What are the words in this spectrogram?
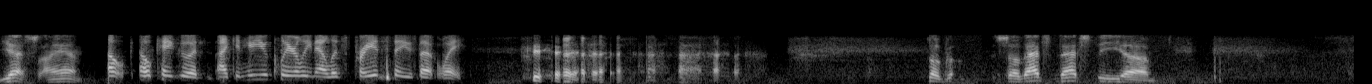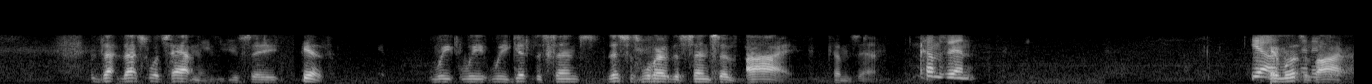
yes, I am. Oh, okay, good. I can hear you clearly now. Let's pray it stays that way. so go- so that's that's the uh, that that's what's happening. You see, yes. we we we get the sense. This is where the sense of I comes in. Comes in. Yeah. And what- and I.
